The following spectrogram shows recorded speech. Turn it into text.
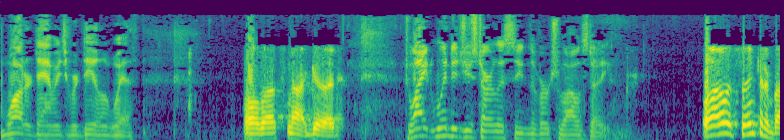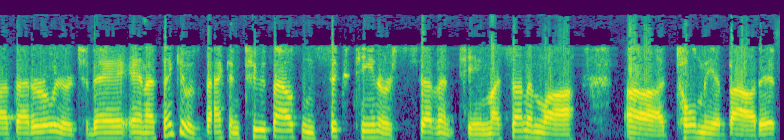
water damage we're dealing with. Well, that's not good. Dwight, when did you start listening to the virtual Bible study? Well, I was thinking about that earlier today, and I think it was back in 2016 or 17. My son-in-law uh, told me about it,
